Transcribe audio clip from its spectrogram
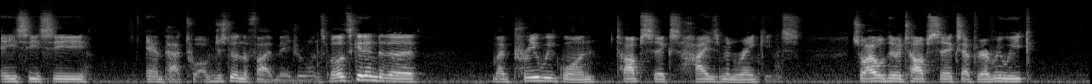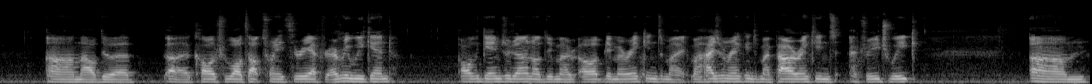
ACC, and Pac 12. I'm just doing the five major ones. But let's get into the my pre week one top six Heisman rankings. So I will do a top six after every week. Um, I'll do a, a, college football top twenty three after every weekend. All the games are done. I'll do my I'll update my rankings, my my Heisman rankings, my power rankings after each week. Um,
